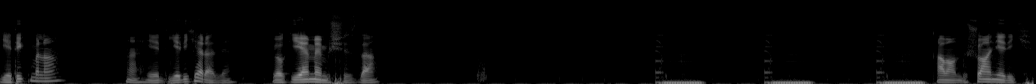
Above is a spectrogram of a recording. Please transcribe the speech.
Yedik mi lan? Heh, yedi, yedik herhalde. Yok yememişiz daha. Tamamdır şu an yedik.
